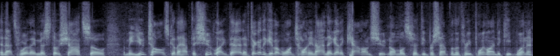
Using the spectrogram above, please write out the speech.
And that's where they missed those shots. So, I mean, Utah is going to have to shoot like that. If they're going to give up 129, they got to count on shooting almost 50% from the three point line to keep winning.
